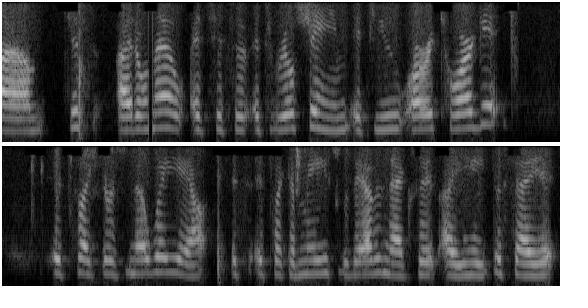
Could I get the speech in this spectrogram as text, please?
um, just I don't know. It's just a, it's a real shame if you are a target. It's like there's no way out. It's it's like a maze without an exit. I hate to say it.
